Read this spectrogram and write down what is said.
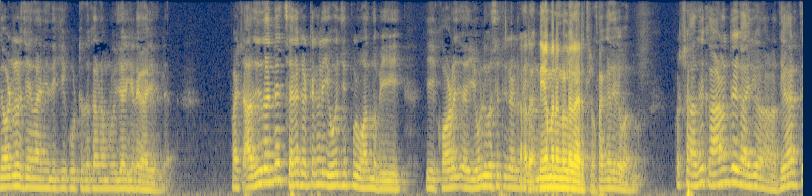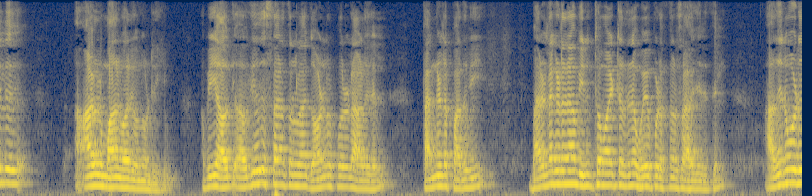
ഗവർണർ ചെയ്യുന്ന അനീതിക്ക് കൂട്ടി നിൽക്കാൻ നമ്മൾ വിചാരിക്കേണ്ട കാര്യമില്ല. പക്ഷെ അതിൽ തന്നെ ചില ഘട്ടങ്ങളിൽ യോജിപ്പ് വന്നു. ഈ ഈ കോളേജ് യൂണിവേഴ്സിറ്റികളുടെ നിയമനങ്ങളുടെ കാര്യത്തിൽ സംഗതിയിൽ വന്നു. പക്ഷെ അത് കാണേണ്ട ഒരു കാര്യം അതാണ് അധികാരത്തിൽ ആളുകൾ മാറി മാറി വന്നുകൊണ്ടിരിക്കും. അപ്പോൾ ഈ ഔദ്യോഗിക സ്ഥാനത്തുള്ള ഗവർണർ പോലുള്ള ആളുകൾ തങ്ങളുടെ പദവി ഭരണഘടനാ വിരുദ്ധമായിട്ട് അതിനെ ഉപയോഗപ്പെടുത്തുന്ന ഒരു സാഹചര്യത്തിൽ അതിനോട്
